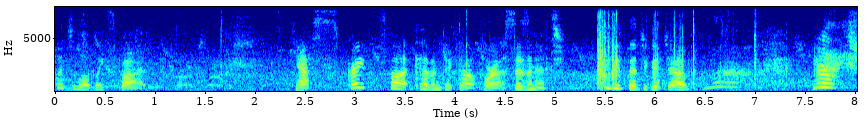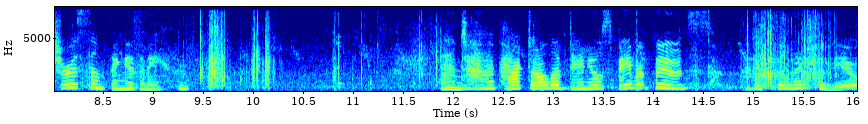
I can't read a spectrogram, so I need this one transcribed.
Such a lovely spot. Yes, great spot Kevin picked out for us, isn't it? He did such a good job. Yeah, he sure is something, isn't he? And I packed all of Daniel's favorite foods. That is so nice of you.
